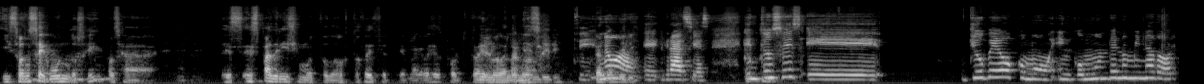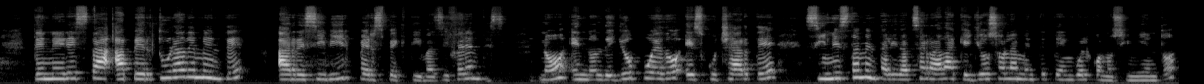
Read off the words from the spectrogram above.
y son segundos, ¿eh? O sea, es, padrísimo todo, todo este tema. Gracias por traerlo a la mesa. Sí, no, eh, gracias. Entonces, eh, yo veo como en común denominador tener esta apertura de mente a recibir perspectivas diferentes. ¿No? En donde yo puedo escucharte sin esta mentalidad cerrada a que yo solamente tengo el conocimiento,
